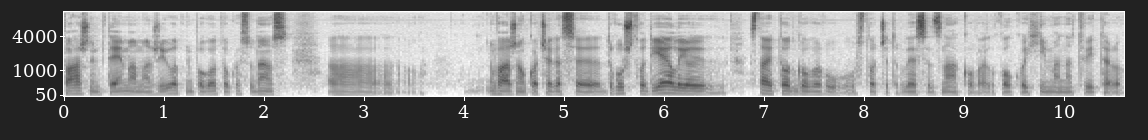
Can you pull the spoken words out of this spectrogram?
važnim temama, životnim, pogotovo koje su danas važno oko čega se društvo dijeli, staviti odgovor u 140 znakova ili koliko ih ima na Twitteru.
